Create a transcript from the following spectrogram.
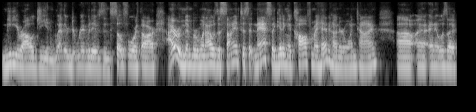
meteorology and weather derivatives and so forth are. I remember when i was a scientist at nasa getting a call from a headhunter one time uh, and it was a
